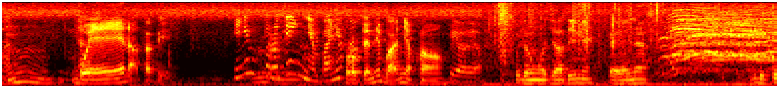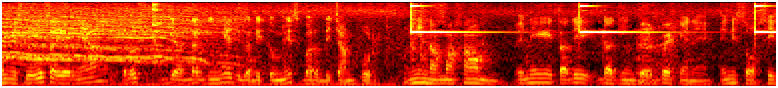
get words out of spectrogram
kan Hmm, buena tapi ini proteinnya banyak kan? proteinnya banyak oh. iya iya Udah mau jadi nih kayaknya. Ditumis dulu sayurnya, terus dagingnya juga ditumis baru dicampur. Ini nama ham. Ini tadi daging bebek ini. Ini sosis.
